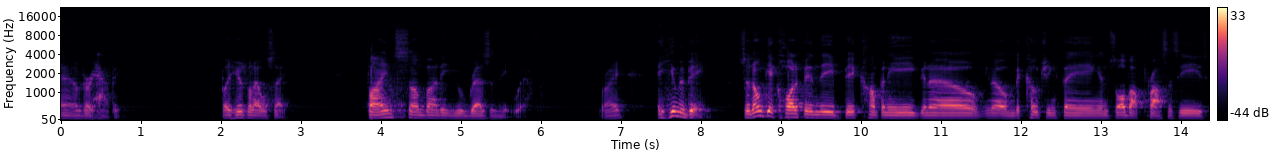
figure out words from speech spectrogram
and I'm very happy. But here's what I will say: find somebody you resonate with, right? A human being so don't get caught up in the big company, you know, you know, coaching thing, and it's all about processes.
